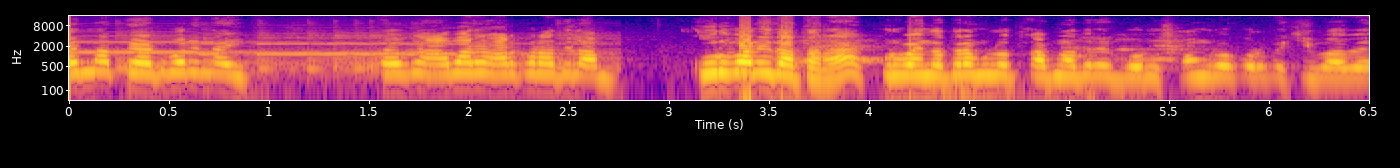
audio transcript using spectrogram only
এর না পেট ভরি নাই। ওকে আবার আর করা দিলাম। কুরবানি দাতারা কুরবানি দাতারা মূলত আপনাদের গরু সংগ্রহ করবে কীভাবে?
